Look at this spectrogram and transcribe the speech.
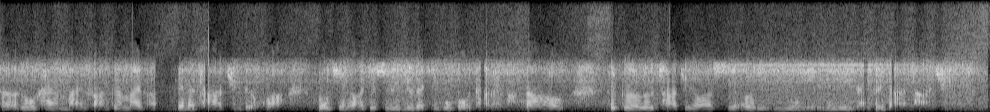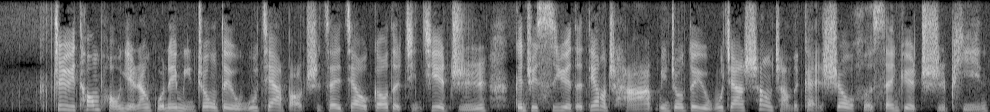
呃，如果看买房跟卖房之间的差距的话，目前的话就是又在进一步扩大了嘛。然后这个差距的话，是二零一五年五月以来最大的差距。至于通膨，也让国内民众对物价保持在较高的警戒值。根据四月的调查，民众对于物价上涨的感受和三月持平，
